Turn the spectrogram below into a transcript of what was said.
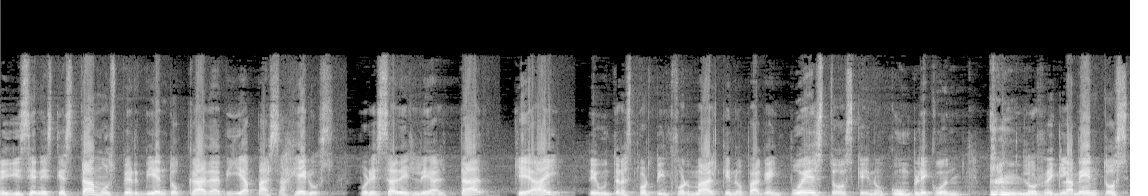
me dicen es que estamos perdiendo cada día pasajeros por esa deslealtad que hay de un transporte informal que no paga impuestos, que no cumple con los reglamentos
